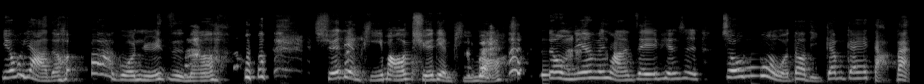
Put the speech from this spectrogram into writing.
优雅的法国女子呢？学点皮毛，学点皮毛。所以我们今天分享的这一篇是周末我到底该不该打扮？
